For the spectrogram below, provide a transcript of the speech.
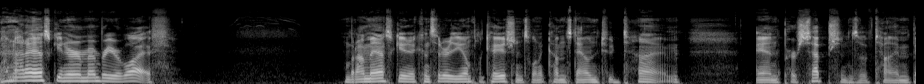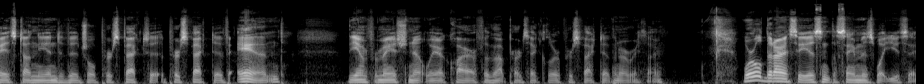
I'm not asking you to remember your wife. But I'm asking you to consider the implications when it comes down to time and perceptions of time based on the individual perspective, perspective and the information that we acquire from that particular perspective and everything. World that I see isn't the same as what you see.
